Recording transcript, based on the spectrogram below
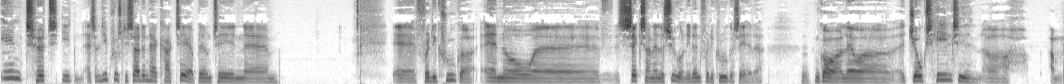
intet i den. Altså lige pludselig så er den her karakter blevet til en... Øh, øh, Freddy Krueger af no øh, 6'eren eller 7'eren i den Freddy Krueger-serie der. Han går og laver øh, jokes hele tiden, og um,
